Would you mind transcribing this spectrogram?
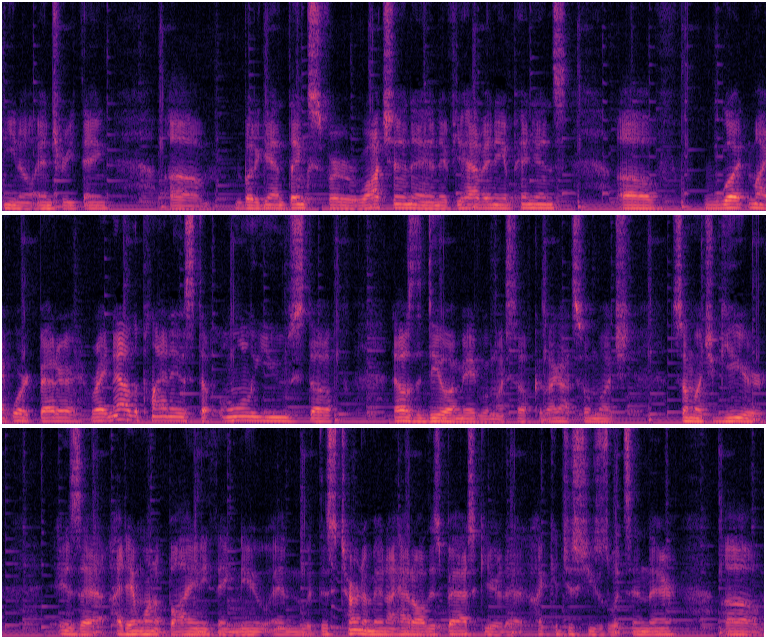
you know entry thing um, but again thanks for watching and if you have any opinions of what might work better right now the plan is to only use stuff that was the deal i made with myself because i got so much so much gear is that i didn't want to buy anything new and with this tournament i had all this bass gear that i could just use what's in there um,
